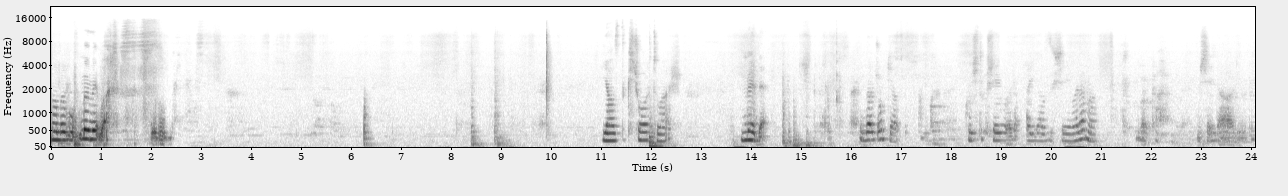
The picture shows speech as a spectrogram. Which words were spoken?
Dolabımda ne var? Durun. Yazlık şort var. Ve de daha çok yazlık. Kışlık şey var, ay yazlık şey var ama bir bir şey daha arıyorum.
